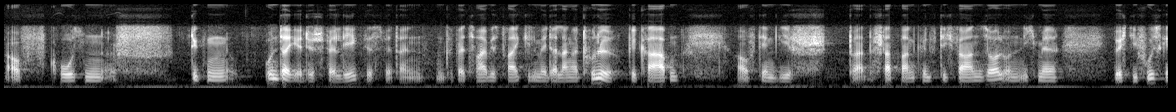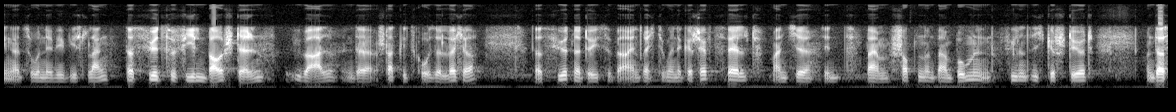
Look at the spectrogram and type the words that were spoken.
auf großen Stücken unterirdisch verlegt. Es wird ein ungefähr zwei bis drei Kilometer langer Tunnel gegraben, auf dem die Stadtbahn künftig fahren soll und nicht mehr durch die Fußgängerzone wie bislang. Das führt zu vielen Baustellen. Überall in der Stadt gibt es große Löcher. Das führt natürlich zu Beeinträchtigungen der Geschäftswelt. Manche sind beim Shoppen und beim Bummeln, fühlen sich gestört. Und das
